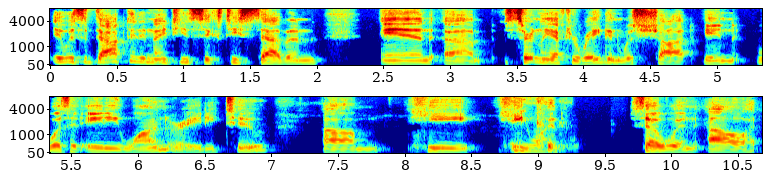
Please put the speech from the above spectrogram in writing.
it was adopted in 1967. And um, certainly after Reagan was shot in, was it 81 or 82? Um, he he could. So when Al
